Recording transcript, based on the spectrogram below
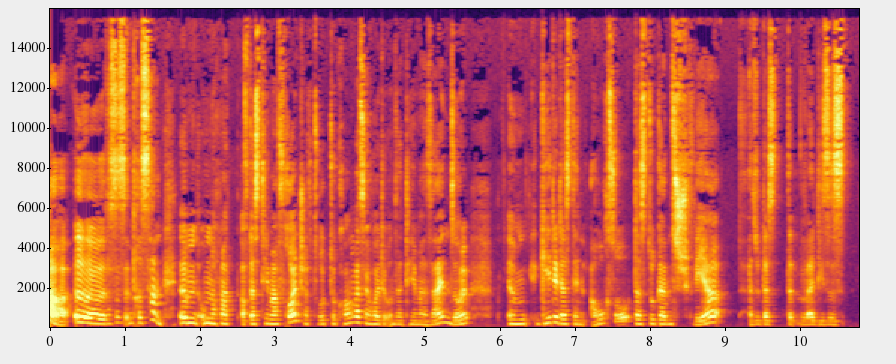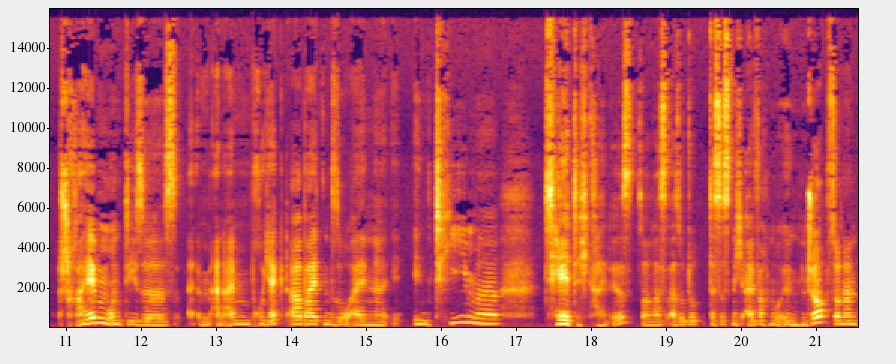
Ja, äh, das ist interessant. Ähm, um nochmal auf das Thema Freundschaft zurückzukommen, was ja heute unser Thema sein soll. Ähm, geht dir das denn auch so, dass du ganz schwer, also dass, weil dieses Schreiben und dieses ähm, an einem Projekt arbeiten so eine intime Tätigkeit ist. So was, also du, das ist nicht einfach nur irgendein Job, sondern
